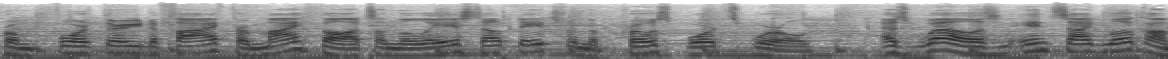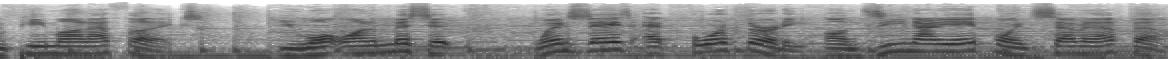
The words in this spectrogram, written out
from 4:30 to 5 for my thoughts on the latest updates from the pro sports world, as well as an inside look on Piedmont athletics. You won't want to miss it. Wednesdays at 4:30 on Z98.7 FM,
